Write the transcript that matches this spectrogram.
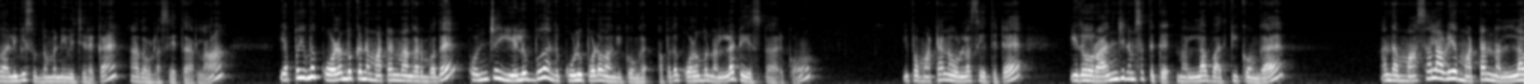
கழுவி சுத்தம் பண்ணி வச்சுருக்கேன். அதை உள்ள சேர்த்துடலாம். எப்பயுமே குழம்புக்கு நான் மட்டன் வாங்குற போது கொஞ்சம் எலும்பு அந்த கொழுப்போடு வாங்கிக்கோங்க. அப்போ தான் குழம்பு நல்லா டேஸ்ட்டாக இருக்கும். இப்போ மட்டனை உள்ளே சேர்த்துட்டு இதை ஒரு அஞ்சு நிமிஷத்துக்கு நல்லா வதக்கிக்கோங்க. அந்த மசாலாவிலேயே மட்டன் நல்லா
